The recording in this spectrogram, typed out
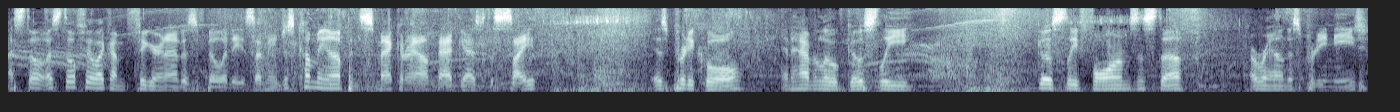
I still I still feel like I'm figuring out his abilities. I mean, just coming up and smacking around bad guys with the scythe is pretty cool, and having little ghostly, ghostly forms and stuff around is pretty neat.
